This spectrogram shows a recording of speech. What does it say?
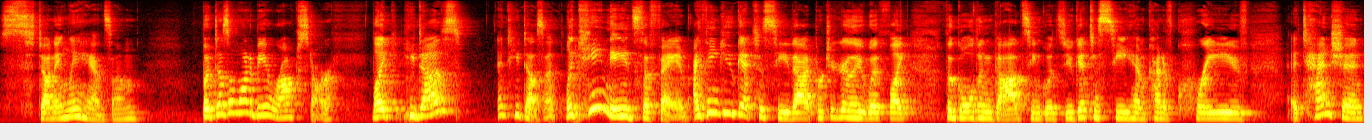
stunningly handsome, but doesn't want to be a rock star. Like he does and he doesn't. Like he needs the fame. I think you get to see that particularly with like the Golden God sequence. You get to see him kind of crave attention,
